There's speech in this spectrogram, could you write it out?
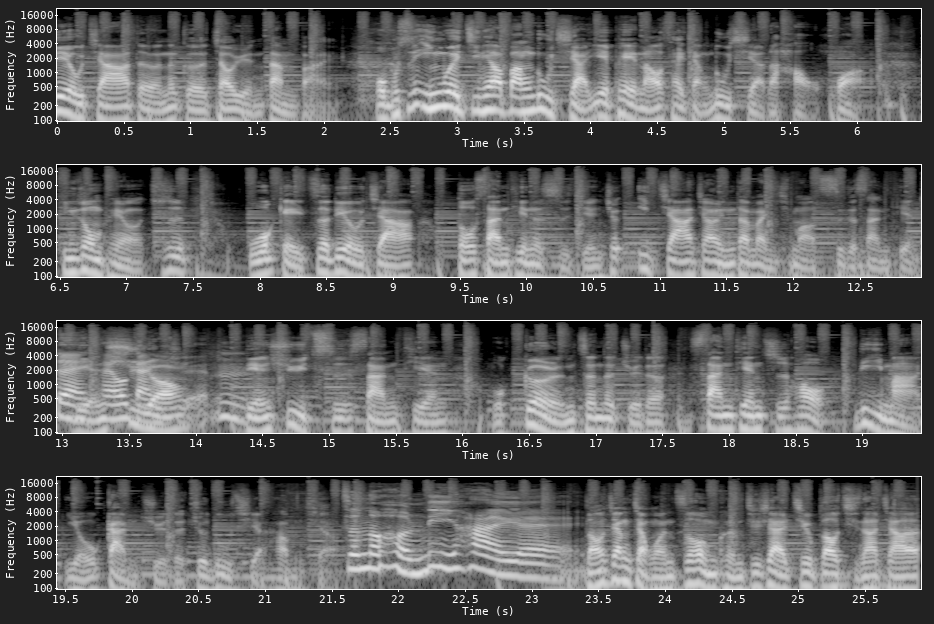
六家的那个胶原蛋白。我不是因为今天要帮露琪亚叶配，然后才讲露琪亚的好话。听众朋友，就是我给这六家。都三天的时间，就一家胶原蛋白，你起码要吃个三天，对，连续哦，嗯，连续吃三天。我个人真的觉得三天之后立马有感觉的，就露琪亚他们家，真的很厉害耶。然后这样讲完之后，我们可能接下来接不到其他家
